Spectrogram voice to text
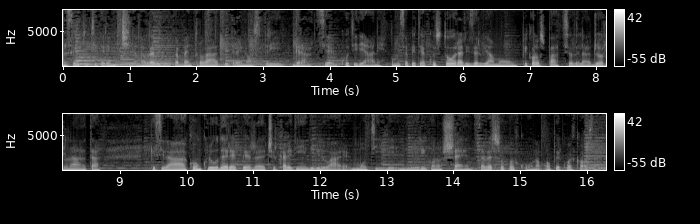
Buonasera a tutti cari amici, da Laura De Luca, ben trovati tra i nostri grazie quotidiani. Come sapete a quest'ora riserviamo un piccolo spazio della giornata che si va a concludere per cercare di individuare motivi di riconoscenza verso qualcuno o per qualcosa.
